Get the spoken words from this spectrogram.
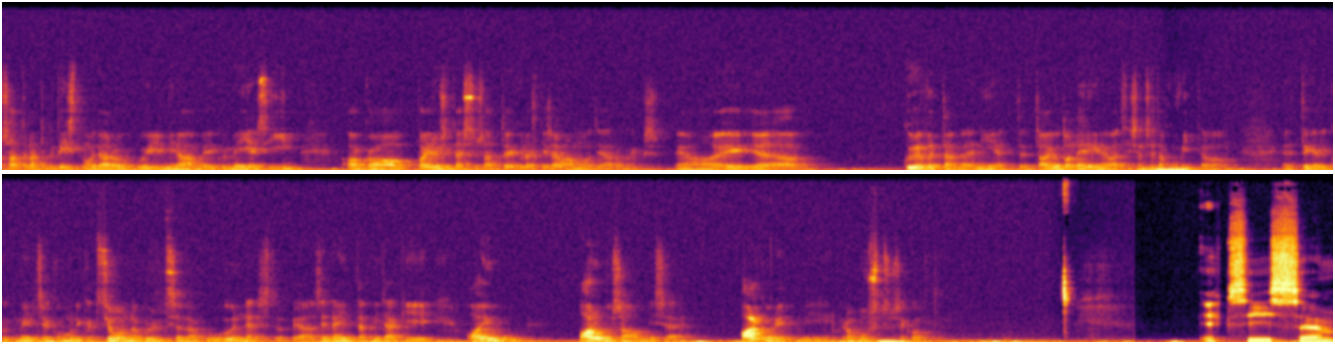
saate natuke teistmoodi aru kui mina või kui meie siin. aga paljusid asju saate küllaltki samamoodi aru, eks, ja, ja kui me võtame nii, et, et ajud on erinevad, siis on seda huvitavam et tegelikult meil see kommunikatsioon nagu üldse nagu õnnestub ja see näitab midagi aju arusaamise algoritmi robustsuse kohta. ehk siis äh,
